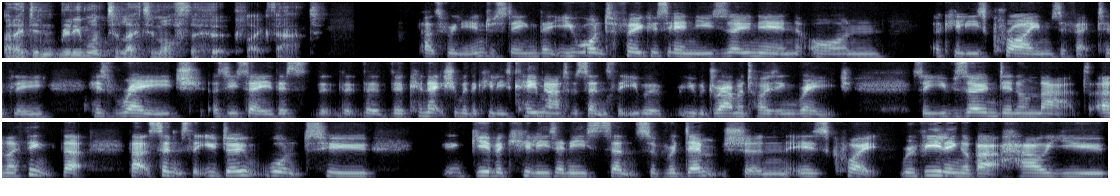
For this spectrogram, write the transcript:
but I didn't really want to let him off the hook like that. That's really interesting that you want to focus in, you zone in on Achilles' crimes effectively, his rage, as you say, this the, the, the connection with Achilles came out of a sense that you were you were dramatizing rage so you've zoned in on that and i think that that sense that you don't want to give Achilles any sense of redemption is quite revealing about how you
